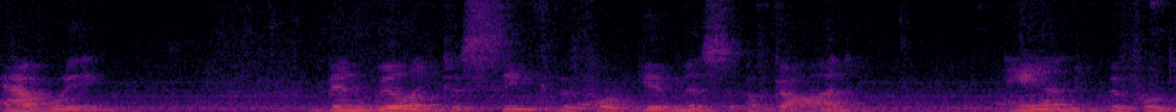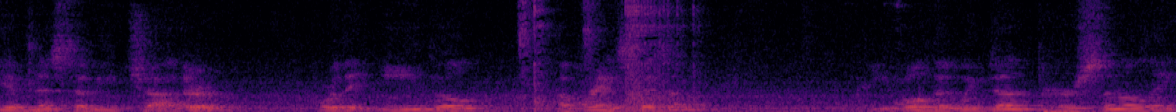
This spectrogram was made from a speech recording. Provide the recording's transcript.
Have we been willing to seek the forgiveness of God and the forgiveness of each other for the evil of racism, evil that we've done personally,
